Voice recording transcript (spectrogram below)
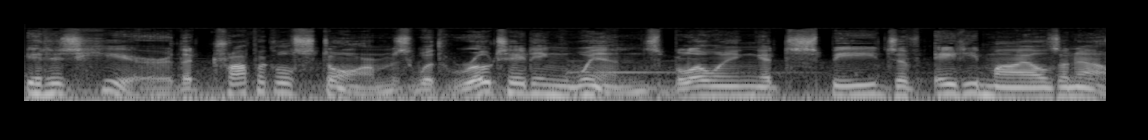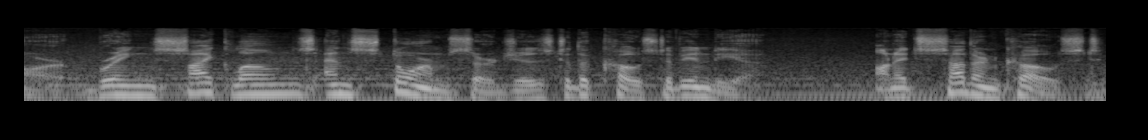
It is here that tropical storms with rotating winds blowing at speeds of 80 miles an hour bring cyclones and storm surges to the coast of India. On its southern coast,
